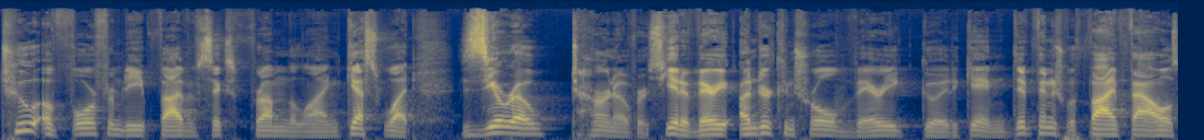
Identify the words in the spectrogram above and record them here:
2 of 4 from deep, 5 of 6 from the line. Guess what? Zero turnovers. He had a very under control, very good game. Did finish with five fouls,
